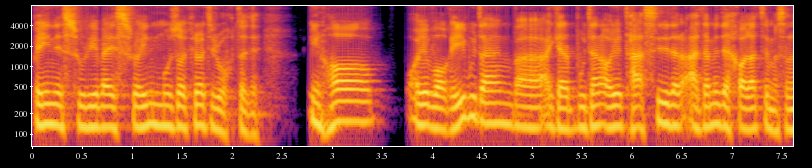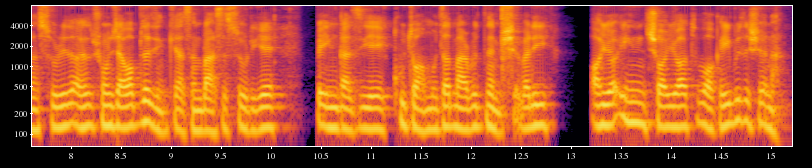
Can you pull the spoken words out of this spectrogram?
بین سوریه و اسرائیل مذاکراتی رخ داده. اینها آیا واقعی بودن؟ و اگر بودن آیا تأثیری در عدم دخالت مثلا سوریه شما جواب دادین که اصلا بحث سوریه به این قضیه کوتاه مدت مربوط نمیشه. ولی آیا این شایعات واقعی بوده یا نه؟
